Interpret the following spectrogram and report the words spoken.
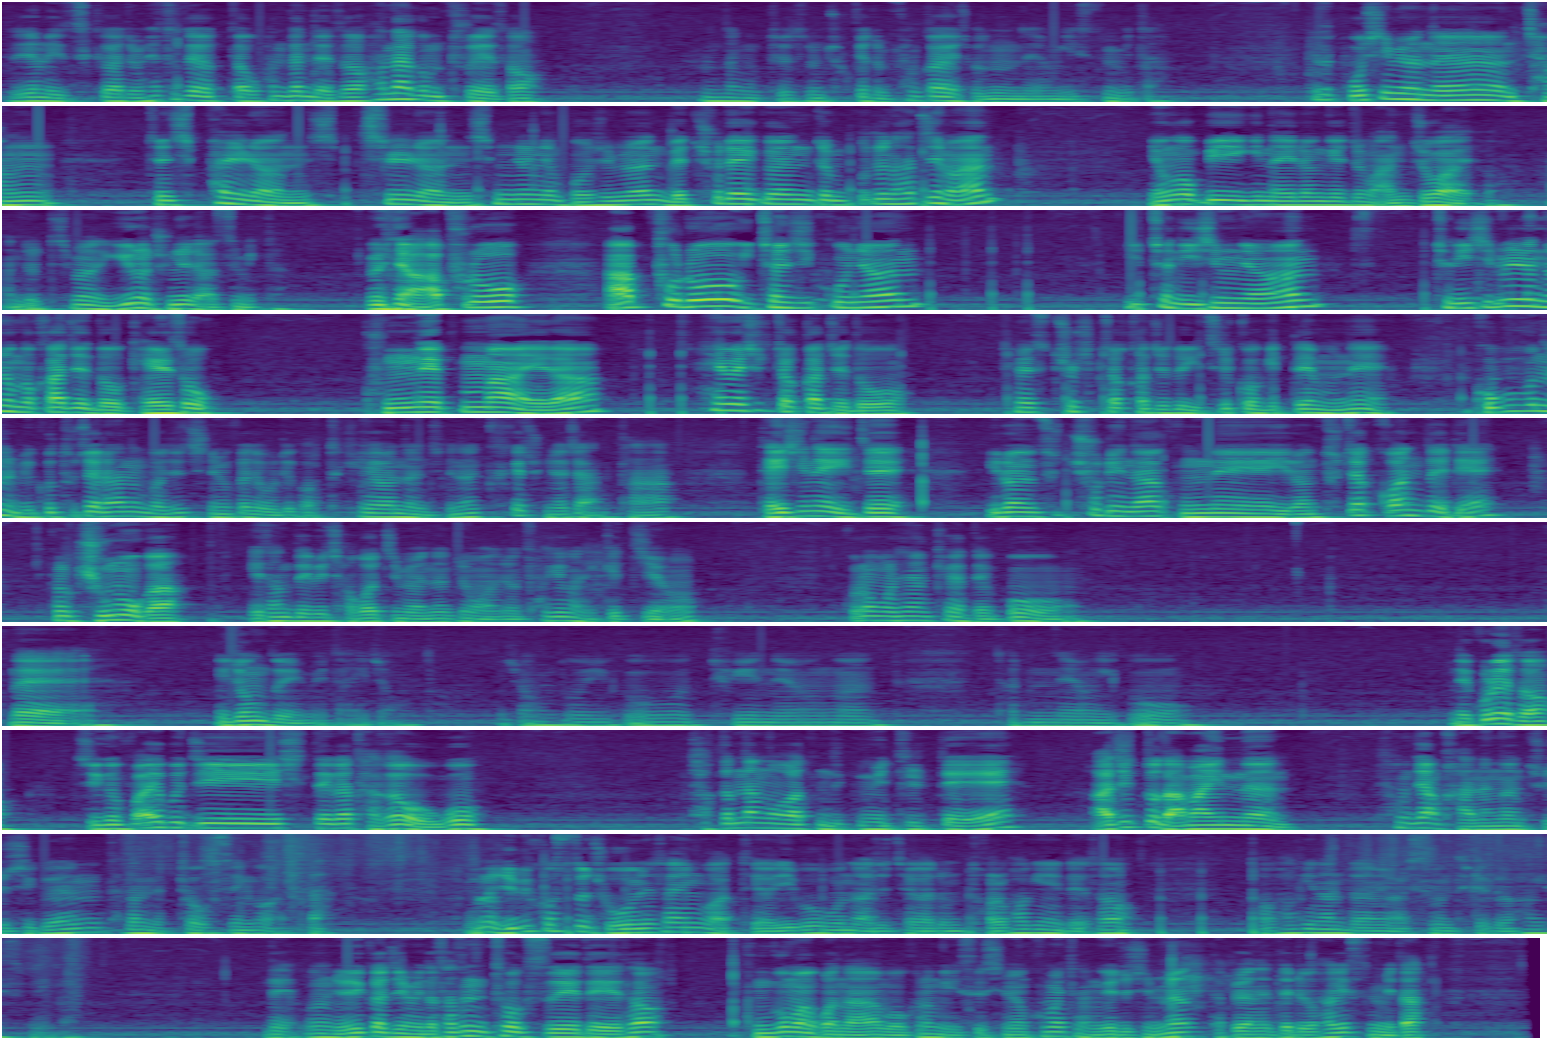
이런 리스크가 좀 해소되었다고 판단돼서 하나금투에서 하나금투에서 좀 좋게 좀 평가해 주는 내용이 있습니다. 그래서 보시면은 장 2018년, 17년, 16년 보시면 매출액은 좀 꾸준하지만 영업이익이나 이런 게 좀 안 좋아요. 안 좋지만 이건 중요하지 않습니다. 왜냐 앞으로 앞으로 2019년, 2020년, 2021년 정도까지도 계속 국내뿐만 아니라 해외 실적까지도 해외 수출 실적까지도 있을 거기 때문에 그 부분을 믿고 투자를 하는 거지 지금까지 우리가 어떻게 해왔는지는 크게 중요하지 않다. 대신에 이제 이런 수출이나 국내의 이런 투자 건들의 그런 규모가 예상 대비 적어지면은 좀 어느 정도 타격은 있겠지요. 그런 걸 생각해야 되고 네. 이 정도입니다. 이 정도. 이 정도이고 뒤에 내용은 다른 내용이고 네, 그래서 지금 5G 시대가 다가오고 다 끝난 것 같은 느낌이 들 때에 아직도 남아있는 성장 가능한 주식은 다산 네트워크스인 것 같다. 물론 유비코스도 좋은 회사인 것 같아요. 이 부분은 아직 제가 좀 덜 확인이 돼서 더 확인한 다음에 말씀을 드리도록 하겠습니다. 네, 오늘 여기까지입니다. 다산 네트워크스에 대해서 궁금하거나 뭐 그런 게 있으시면 코멘트 남겨주시면 답변해드리도록 하겠습니다.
